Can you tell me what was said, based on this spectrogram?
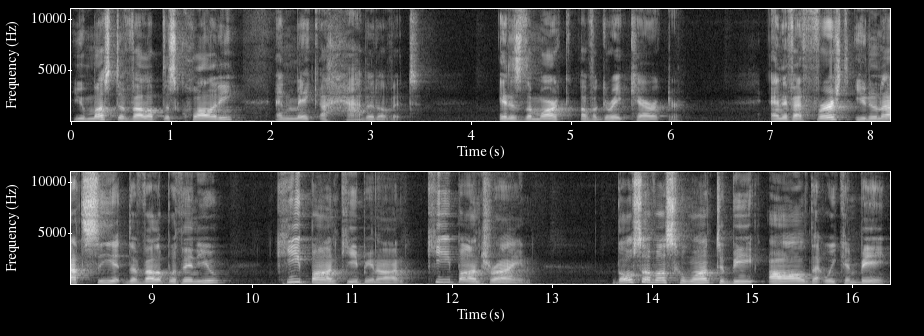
you must develop this quality and make a habit of it. It is the mark of a great character. And if at first you do not see it develop within you, keep on keeping on, keep on trying. Those of us who want to be all that we can be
